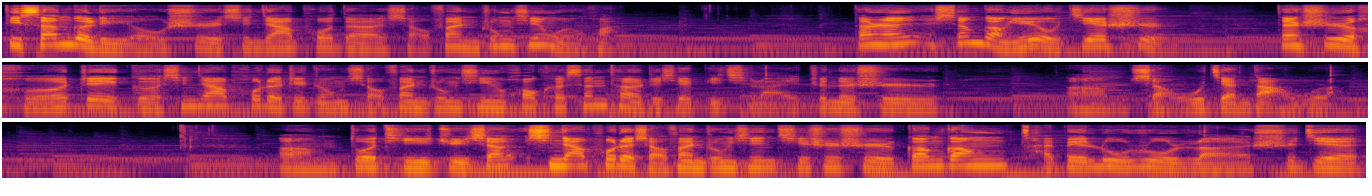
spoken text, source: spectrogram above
第三个理由是新加坡的小贩中心文化。当然，香港也有街市，但是和这个新加坡的这种小贩中心 （hawker center） 这些比起来，真的是嗯小巫见大巫了。嗯，多提一句，像新加坡的小贩中心其实是刚刚才被录入了世界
